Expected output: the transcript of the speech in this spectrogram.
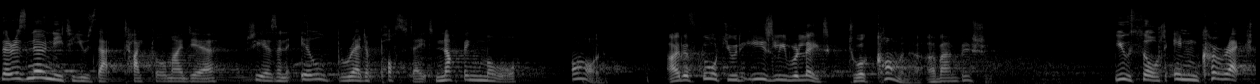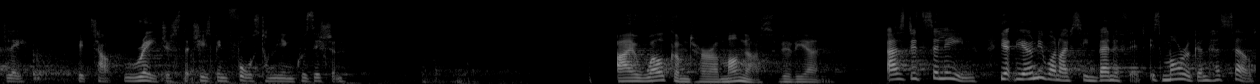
There is no need to use that title, my dear. She is an ill-bred apostate, nothing more. Odd. I'd have thought you'd easily relate to a commoner of ambition. You thought incorrectly. It's outrageous that she's been forced on the Inquisition. I welcomed her among us, Vivienne. As did Celine, yet the only one I've seen benefit is Morrigan herself.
